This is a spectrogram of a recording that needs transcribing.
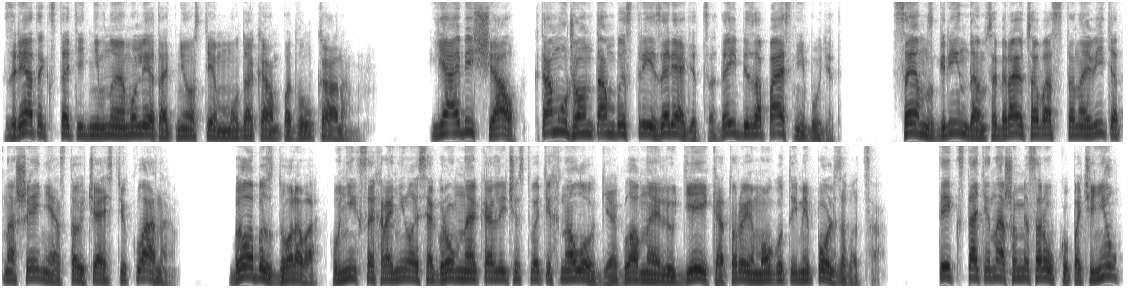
Зря ты, кстати, дневной амулет отнес тем мудакам под вулканом. Я обещал. К тому же он там быстрее зарядится, да и безопасней будет. Сэм с Гриндом собираются восстановить отношения с той частью клана. Было бы здорово, у них сохранилось огромное количество технологий, а главное людей, которые могут ими пользоваться. Ты, кстати, нашу мясорубку починил?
